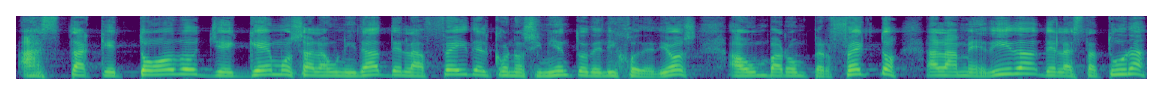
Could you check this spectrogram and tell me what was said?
hasta que todos lleguemos a la unidad de la fe y del conocimiento del Hijo de Dios, a un varón perfecto, a la medida de la estatura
